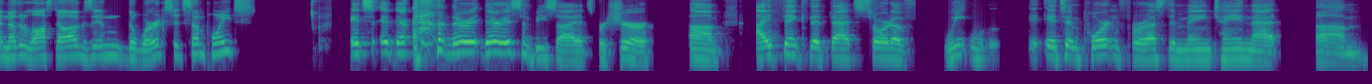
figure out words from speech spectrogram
another Lost Dogs in the works at some point? it's it, there there there is some b-sides for sure um i think that that's sort of we it's important for us to maintain that um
